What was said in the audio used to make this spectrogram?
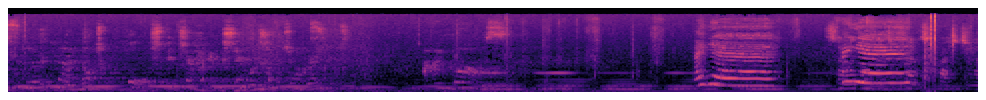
That you were not forced into having sex. I was. Hiya. So with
